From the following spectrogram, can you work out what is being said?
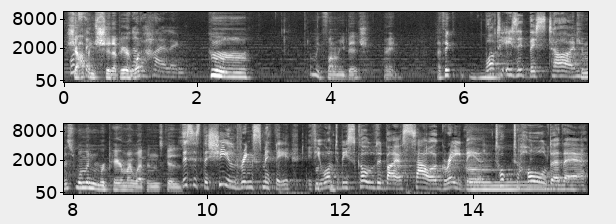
What's shopping this? shit up here. Another What? hireling. Hmm. Don't make fun of me, bitch. Right. I think, What is it this time? can this woman repair my weapons? Because This is the Shieldring Smithy. If you want to be scolded by a sour greybeard, talk to Halder there.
